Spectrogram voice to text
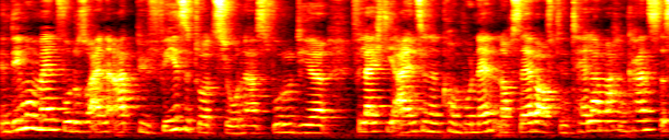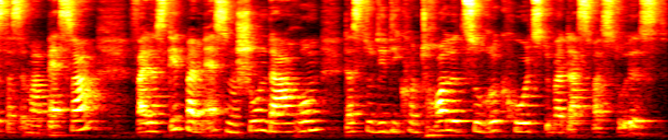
In dem Moment, wo du so eine Art Buffet-Situation hast, wo du dir vielleicht die einzelnen Komponenten auch selber auf den Teller machen kannst, ist das immer besser weil es geht beim Essen schon darum, dass du dir die Kontrolle zurückholst über das, was du isst.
